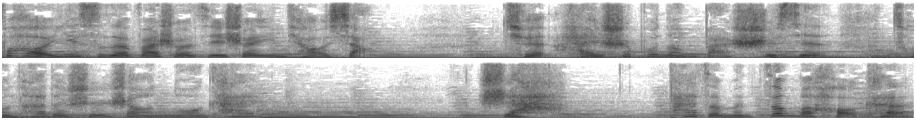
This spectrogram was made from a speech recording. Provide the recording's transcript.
不好意思的把手机声音调小，却还是不能把视线从他的身上挪开。是啊，他怎么这么好看？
